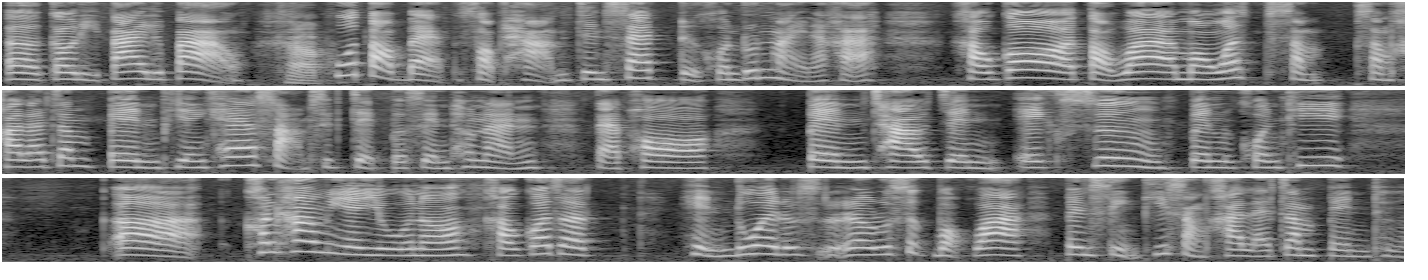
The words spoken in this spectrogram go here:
เอ่อเกาหลีใต้หรือเปล่าครับผู้ตอบแบบสอบถาม Gen Z หรือคนรุ่นใหม่นะคะ เขาก็ตอบว่ามองว่าสำสำคัญและจำเป็นเพียงแค่ 37%เท่านั้น แต่พอเป็นชาว Gen X ซึ่งเป็นคนที่เอ่อค่อนข้างมีอายุเนาะเขาก็จะเห็นด้วยรู้สึกเรารู้สึกบอกว่าเป็นสิ่งที่สำคัญและจำเป็นถึง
